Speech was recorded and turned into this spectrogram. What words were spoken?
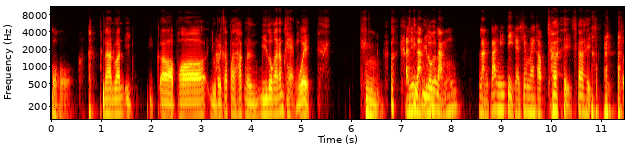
โอ้โหนานวันอีกอีกเอ่อพออยู่ไปอ่าสักพักหนึ่งมีโรงงานน้ำแข็งเว้ย อืม อันนี้หลังมีโรงงานหลังหลังตั้งนิติแล้วใช่ไหมครับ ใช่ใช่เออ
